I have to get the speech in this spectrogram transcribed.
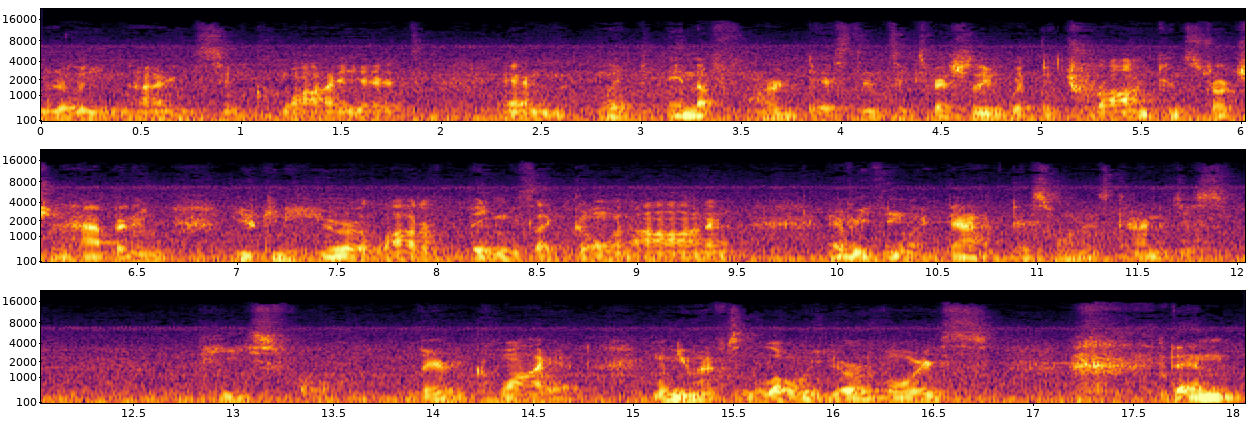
really nice and quiet and like in the far distance especially with the Tron construction happening you can hear a lot of things like going on and everything like that this one is kind of just peaceful, very quiet. When you have to lower your voice, then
